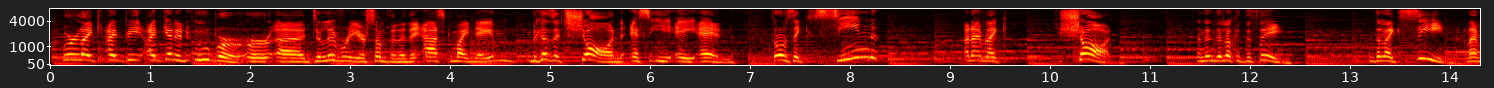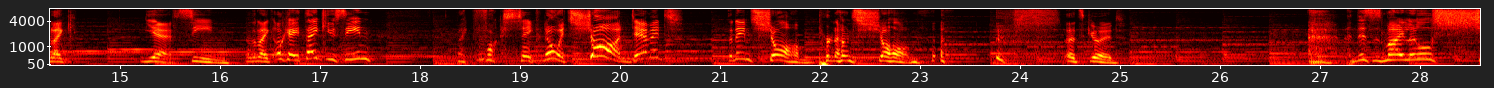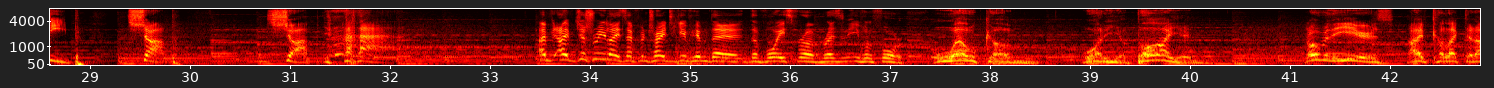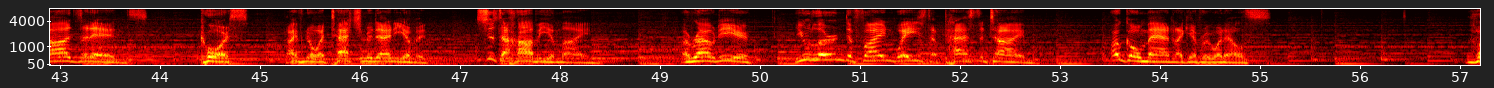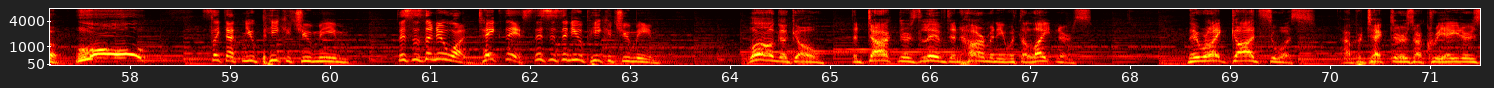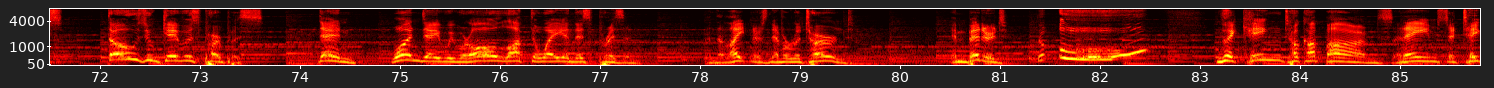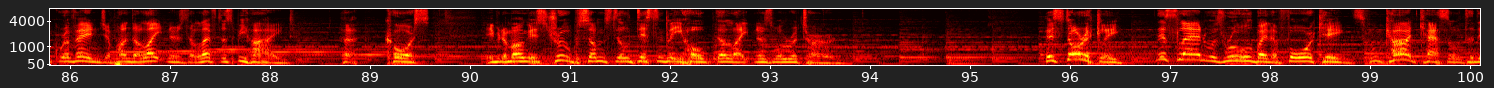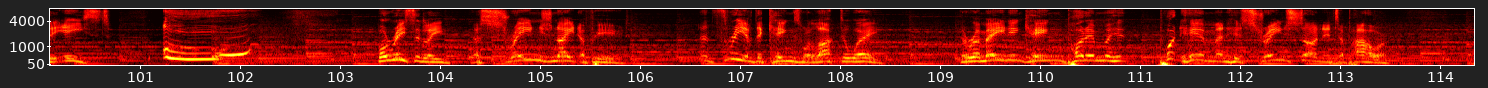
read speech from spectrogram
Where like I'd be, I'd get an Uber or uh, delivery or something, and they ask my name because it's Sean, S E A N. They're always like, "Scene," and I'm like, "Sean," and then they look at the thing, and they're like, "Scene," and I'm like, "Yeah, scene," and they're like, "Okay, thank you, scene." I'm like, fuck's sake, no, it's Sean, damn it! The name's Shawm, pronounced Shawm. That's good. And this is my little sheep shop. Shop. I've, I've just realized I've been trying to give him the, the voice from Resident Evil 4. Welcome. What are you buying? Over the years, I've collected odds and ends. Of course, I've no attachment to any of it. It's just a hobby of mine. Around here, you learn to find ways to pass the time. Or go mad like everyone else. oh! It's like that new Pikachu meme. This is the new one. Take this. This is the new Pikachu meme. Long ago, the Darkners lived in harmony with the Lightners. They were like gods to us, our protectors, our creators, those who gave us purpose. Then, one day we were all locked away in this prison, and the Lightners never returned. Embittered, the, oh, the king took up arms and aims to take revenge upon the Lightners that left us behind. of course, even among his troops, some still distantly hope the Lightners will return. Historically, this land was ruled by the four kings, from Card Castle to the east. Ooh! But recently, a strange knight appeared, and three of the kings were locked away. The remaining king put him, put him and his strange son into power.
